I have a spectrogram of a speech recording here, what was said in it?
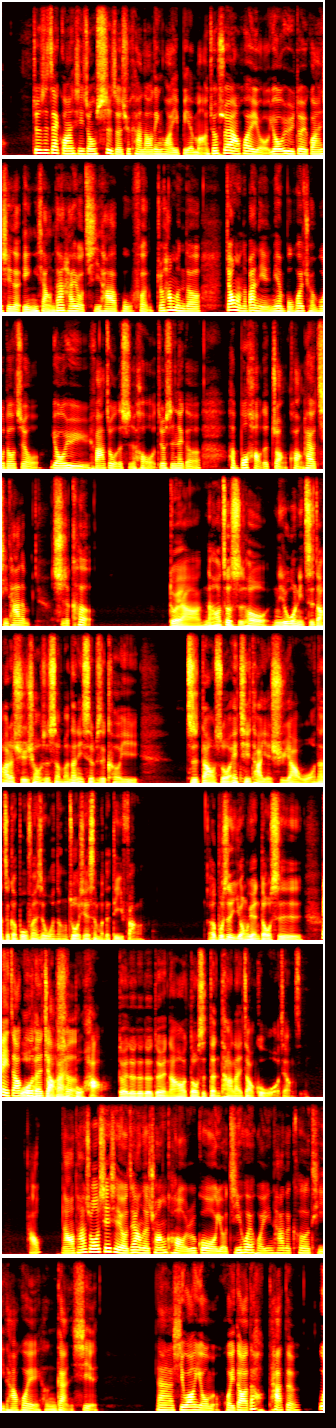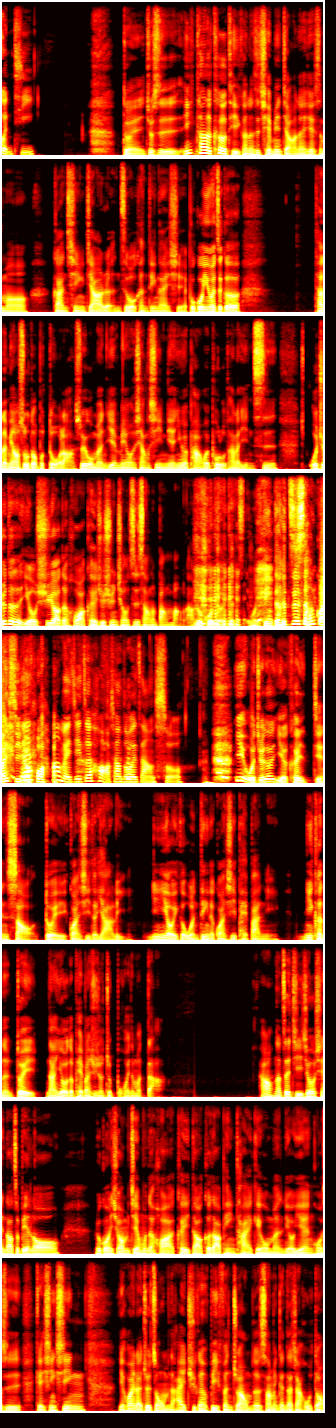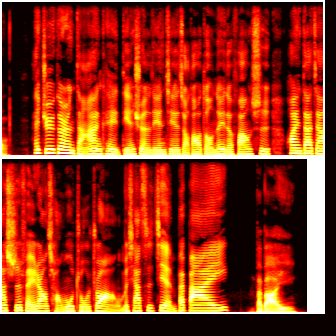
就是在关系中试着去看到另外一边嘛，就虽然会有忧郁对关系的影响，但还有其他的部分。就他们的交往的半年里面，不会全部都只有忧郁发作的时候，就是那个很不好的状况，还有其他的时刻。对啊，然后这时候你如果你知道他的需求是什么，那你是不是可以？知道说，哎、其实他也需要我，那这个部分是我能做些什么的地方，而不是永远都是被照顾的角色。很不好，对对对对对，然后都是等他来照顾我这样子。好，然后他说谢谢有这样的窗口，如果有机会回应他的课题，他会很感谢。那希望有回答到 他的问题。对，就是，诶、欸，他的课题可能是前面讲的那些什么。感情、家人、自我肯定那些，不过因为这个他的描述都不多啦，所以我们也没有详细念，因为怕会暴露他的隐私。我觉得有需要的话，可以去寻求智商的帮忙啦。如果有一个稳定的智商关系的话，那每集最后好像都会这样说，因为我觉得也可以减少对关系的压力。你有一个稳定的关系陪伴你，你可能对男友的陪伴需求就不会那么大。好，那这集就先到这边喽。如果你喜欢我们节目的话，可以到各大平台给我们留言，或是给星星。也欢迎来追踪我们的 IG 跟 FB 粉砖，我们都在上面跟大家互动。IG 个人档案可以点选连接找到抖内的方式。欢迎大家施肥让草木茁壮。我们下次见，拜拜，拜拜。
